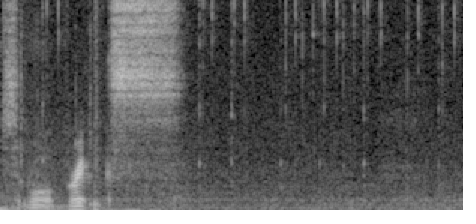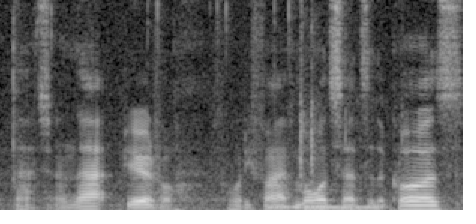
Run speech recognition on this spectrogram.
some more bricks. That and that. Beautiful. 45 mods, so to the cause.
